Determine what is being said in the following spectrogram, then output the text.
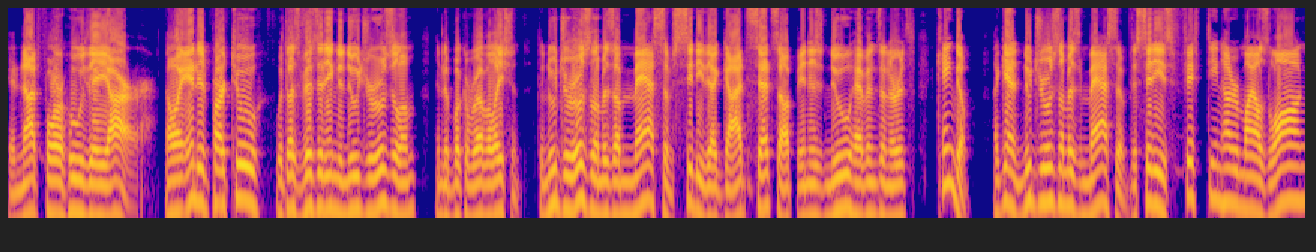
and not for who they are. Now I ended part two with us visiting the New Jerusalem in the book of Revelation. The New Jerusalem is a massive city that God sets up in his new heavens and earth kingdom. Again, New Jerusalem is massive. The city is 1,500 miles long,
